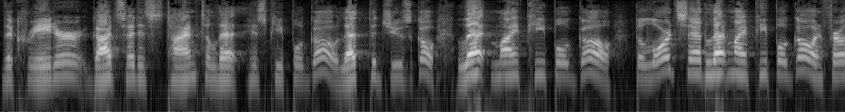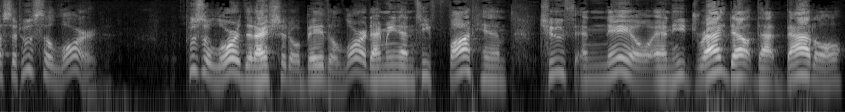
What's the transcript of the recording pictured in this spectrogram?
the Creator. God said it's time to let his people go. Let the Jews go. Let my people go. The Lord said, Let my people go. And Pharaoh said, Who's the Lord? Who's the Lord that I should obey the Lord? I mean, and he fought him tooth and nail, and he dragged out that battle.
